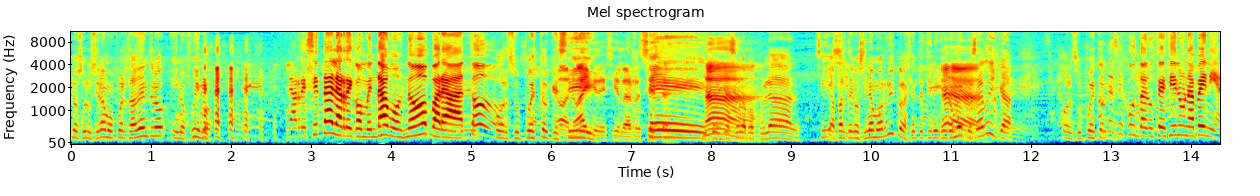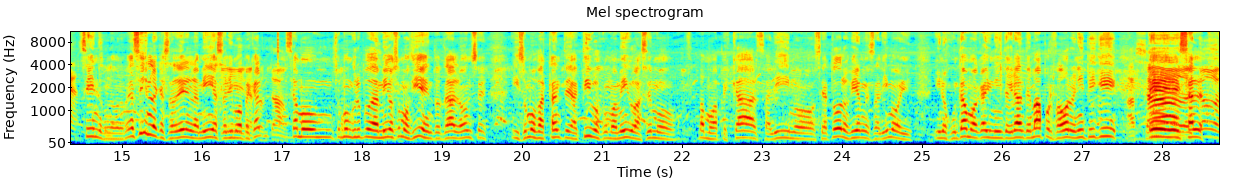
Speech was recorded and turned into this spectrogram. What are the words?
lo solucionamos puerta adentro y nos fuimos. La receta la recomendamos, ¿no? Para todos. Por supuesto que No, sí. no hay que decir la Sí, receta. tiene Nah. que hacerla popular. Sí, aparte cocinamos rico, la gente tiene que comer, que sea rica. Por supuesto ¿Dónde que se juntan ustedes? ¿Tienen una peña? Sí, nos juntamos. Así en la casadera, en la mía, salimos a pescar. Somos un, somos un grupo de amigos, somos 10 en total, 11, y somos bastante activos como amigos. Hacemos, vamos a pescar, salimos, o sea, todos los viernes salimos y, y nos juntamos. Acá hay un integrante más, por favor, vení, Piqui. Asado, Eh, sal- todo.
